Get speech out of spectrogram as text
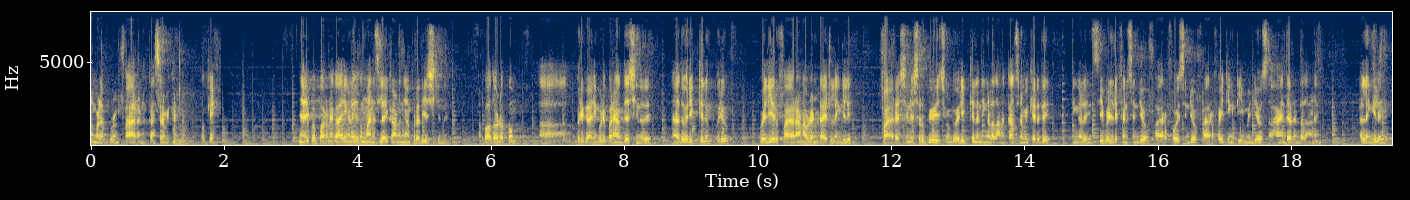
നമ്മൾ എപ്പോഴും ഫയർ അണക്കാൻ ശ്രമിക്കണം. ഓക്കെ ഞാനിപ്പോൾ പറഞ്ഞ കാര്യങ്ങളൊക്കെ മനസ്സിലായി കാണുമെന്ന് ഞാൻ പ്രതീക്ഷിക്കുന്നത്. അപ്പോൾ അതോടൊപ്പം ഒരു കാര്യം കൂടി പറയാൻ ഉദ്ദേശിക്കുന്നത്. അതായത് ഒരിക്കലും ഒരു വലിയൊരു ഫയറാണ് അവിടെ ഉണ്ടായിട്ടില്ലെങ്കിൽ ഫയർ എക്സ്റ്റിങ്വിഷർ ഉപയോഗിച്ചുകൊണ്ട് ഒരിക്കലും നിങ്ങൾ അത് അണക്കാൻ ശ്രമിക്കരുത്. നിങ്ങൾ സിവിൽ ഡിഫൻസിന്റെയോ ഫയർ ഫോഴ്സിന്റെയോ ഫയർ ഫൈറ്റിംഗ് ടീമിന്റെയോ സഹായം തേടേണ്ടതാണ്. അല്ലെങ്കിൽ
